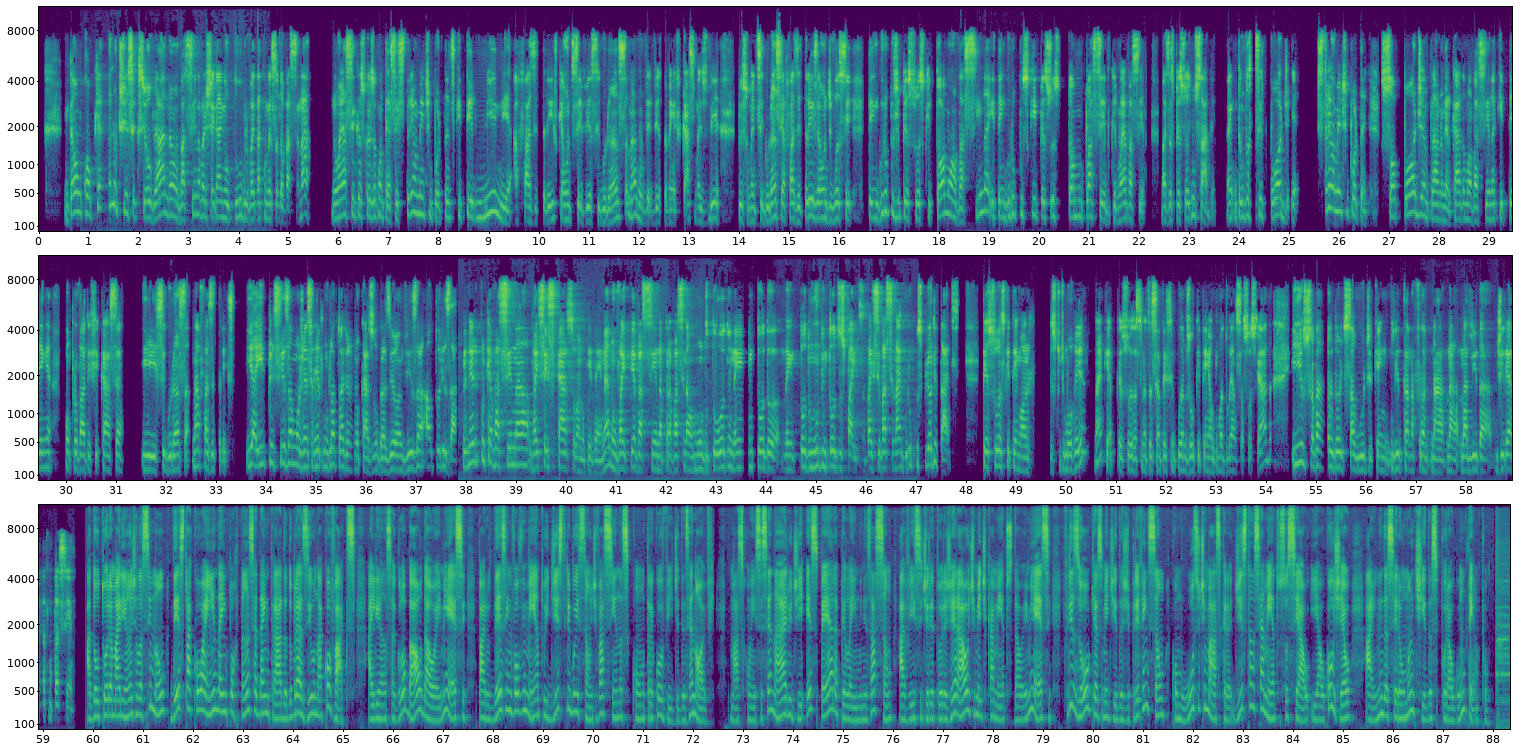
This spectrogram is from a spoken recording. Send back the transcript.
Então, qualquer notícia que se ouve, ah, não, a vacina vai chegar em outubro, vai estar começando a vacinar, não é assim que as coisas acontecem. É extremamente importante que termine a fase 3, que é onde você vê segurança, né? não vê, vê também eficácia, mas vê principalmente segurança, e a fase 3 é onde você tem grupos de pessoas que tomam a vacina e tem grupos que pessoas tomam placebo, que não é vacina, mas as pessoas não sabem. Né? Então você pode, é extremamente importante, só pode entrar no mercado uma vacina que tenha comprovado eficácia e segurança na fase 3. E aí precisa uma urgência regulatória, no caso no Brasil, a Anvisa autorizar. Primeiro porque a vacina vai ser escassa o ano que vem, né? Não vai ter vacina para vacinar o mundo todo, nem todo, nem todo mundo em todos os países. Vai se vacinar grupos prioritários. Pessoas que têm maior risco de morrer, né, que é pessoas acima de 65 anos ou que têm alguma doença associada, e os trabalhadores de saúde, quem está na, na, na, na lida direta com o paciente. A doutora Mariângela Simão destacou ainda a importância da entrada do Brasil na COVAX, aliança global da OMS para o desenvolvimento e distribuição de vacinas contra a Covid-19. Mas com esse cenário de espera pela imunização, a vice-diretora-geral de medicamentos da OMS frisou que as medidas de prevenção, como o uso de máscara, distanciamento social e álcool gel, ainda serão mantidas por algum tempo.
